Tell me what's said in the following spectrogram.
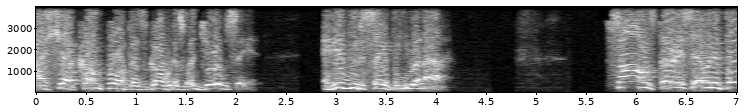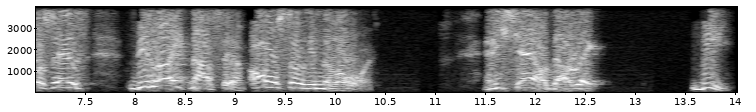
I shall come forth as gold. That's what Job said. And he'll do the same for you and I. Psalms 37 and 4 says, Delight thyself also in the Lord, and he shall direct thee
